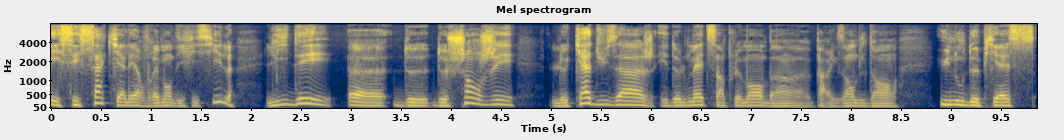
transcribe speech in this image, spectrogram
Et c'est ça qui a l'air vraiment difficile. L'idée euh, de, changer le cas d'usage et de le mettre simplement, ben, par exemple, dans une ou deux pièces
